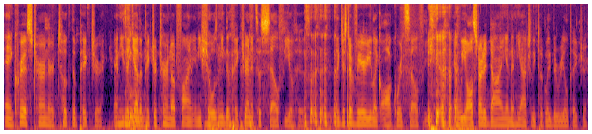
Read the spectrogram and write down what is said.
And Chris Turner took the picture, and he's like, yeah, the picture turned out fine. And he shows me the picture, and it's a selfie of his, like just a very like awkward selfie. yeah. And we all started dying, and then he actually took like the real picture.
